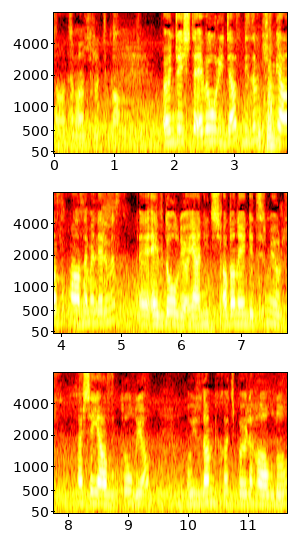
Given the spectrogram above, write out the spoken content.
Saat Hemen var. pratik almalıyız. Önce işte eve uğrayacağız. Bizim tüm yazlık malzemelerimiz e, evde oluyor. Yani hiç Adana'ya getirmiyoruz. Her şey yazlıkta oluyor. O yüzden birkaç böyle havlu,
